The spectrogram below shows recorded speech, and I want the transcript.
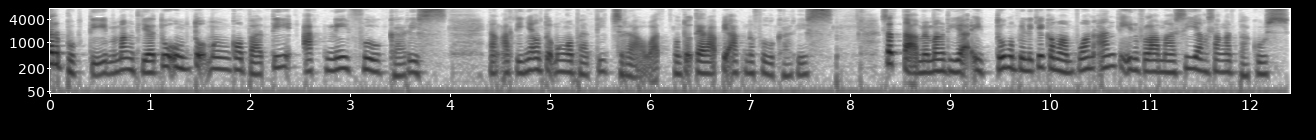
terbukti memang dia tuh untuk mengobati acne vulgaris yang artinya untuk mengobati jerawat untuk terapi acne vulgaris serta memang dia itu memiliki kemampuan antiinflamasi yang sangat bagus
